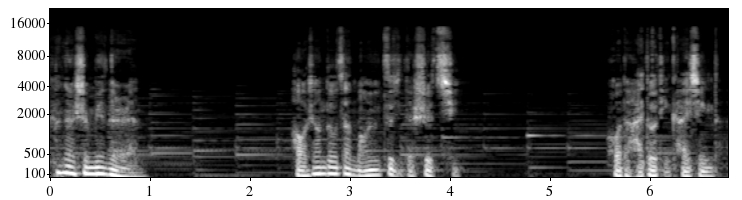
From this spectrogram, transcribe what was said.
看看身边的人，好像都在忙于自己的事情，活得还都挺开心的。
